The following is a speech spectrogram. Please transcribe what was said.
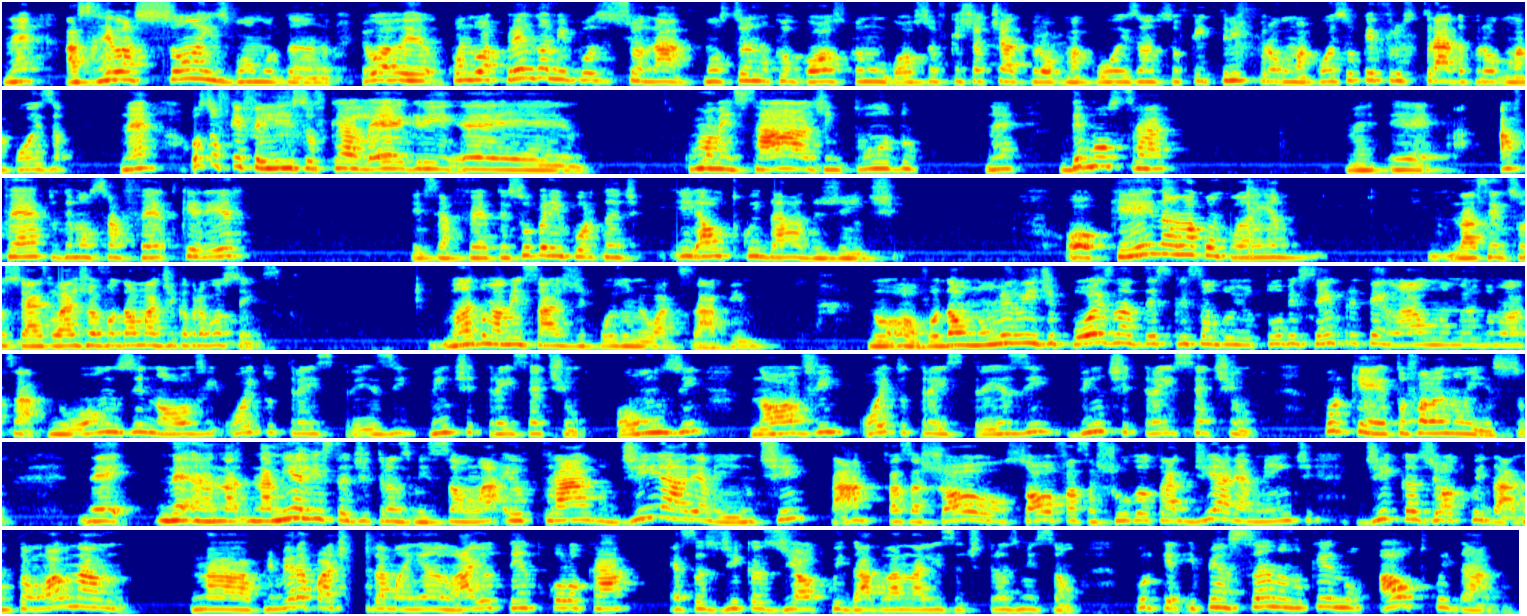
né? As relações vão mudando. Eu, eu, quando eu aprendo a me posicionar, mostrando o que eu gosto, o que eu não gosto, se eu fiquei chateado por alguma coisa, se eu fiquei triste por alguma coisa, se eu fiquei frustrada por alguma coisa, né? Ou se eu fiquei feliz, se eu fiquei alegre, é, com uma mensagem, tudo, né? Demonstrar, né? É, afeto, demonstrar afeto, querer esse afeto é super importante. E autocuidado, gente. Ó, quem não acompanha nas redes sociais lá, já vou dar uma dica para vocês. Manda uma mensagem depois no meu WhatsApp. No, ó, vou dar um número e depois na descrição do YouTube sempre tem lá o número do meu WhatsApp, no 11 98313 2371. 11 98313 2371. Por que eu estou falando isso? Né, né, na, na, minha lista de transmissão lá, eu trago diariamente, tá? Faça sol, sol, faça chuva, eu trago diariamente dicas de autocuidado. Então, logo na, na primeira parte da manhã lá, eu tento colocar essas dicas de autocuidado lá na lista de transmissão. Por quê? E pensando no que? No autocuidado.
